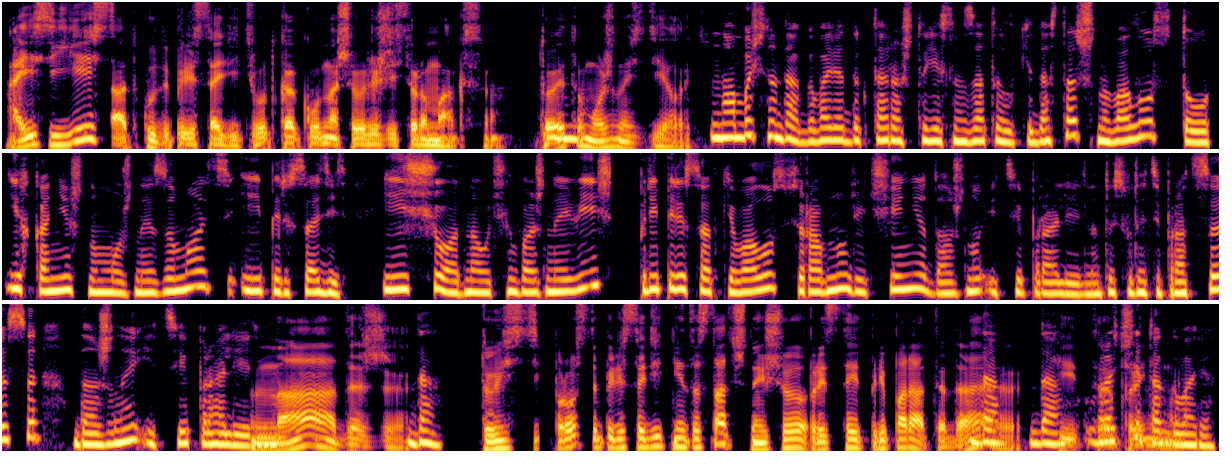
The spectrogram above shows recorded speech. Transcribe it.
А если есть откуда пересадить, вот как у нашего режиссера Макса, то это можно сделать. Но обычно, да, говорят доктора, что если на затылке достаточно волос, то их, конечно, можно изымать и пересадить. И еще одна очень важная вещь. При пересадке волос все равно лечение должно идти параллельно. То есть вот эти процессы должны идти параллельно. Надо же. Да, То есть просто пересадить недостаточно, еще предстоит препараты, да? да, да. какие-то Врачи так принимать? говорят.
